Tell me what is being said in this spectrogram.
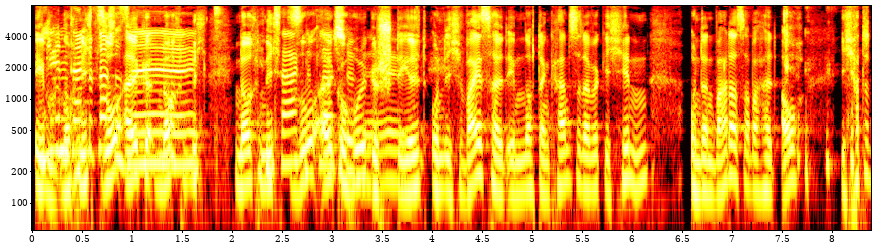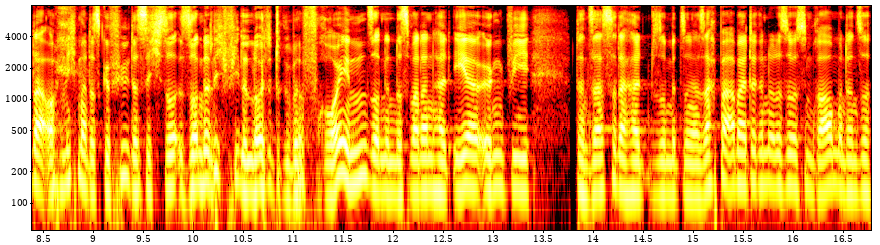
Eben Jeden noch Tag nicht, so Alko noch nicht, noch Jeden nicht Tag so Alkohol gestählt. Und ich weiß halt eben noch, dann kamst du da wirklich hin. Und dann war das aber halt auch, ich hatte da auch nicht mal das Gefühl, dass sich so sonderlich viele Leute drüber freuen, sondern das war dann halt eher irgendwie, dann saß du da halt so mit so einer Sachbearbeiterin oder so im Raum und dann so,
